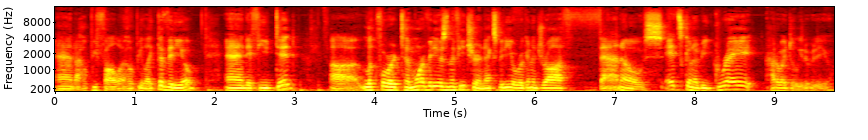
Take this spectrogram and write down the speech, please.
and I hope you follow. I hope you like the video, and if you did, uh, look forward to more videos in the future. Next video, we're gonna draw Thanos. It's gonna be great. How do I delete a video?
